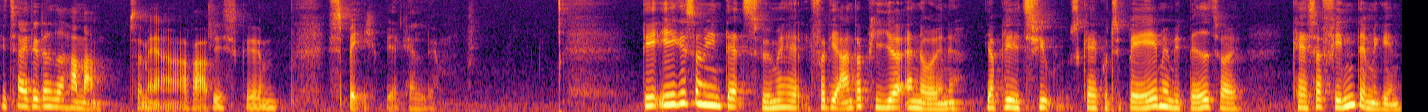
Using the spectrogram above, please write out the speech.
De tager det, der hedder hammam, som er arabisk øh, spag, vil jeg kalde det. Det er ikke som i en dansk svømmehal, for de andre piger er nøgne. Jeg bliver i tvivl. Skal jeg gå tilbage med mit badetøj? Kan jeg så finde dem igen?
